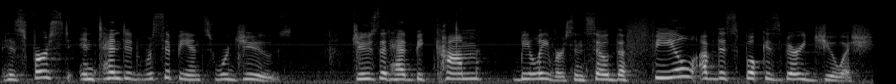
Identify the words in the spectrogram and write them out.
his first intended recipients were Jews, Jews that had become believers. And so the feel of this book is very Jewish.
